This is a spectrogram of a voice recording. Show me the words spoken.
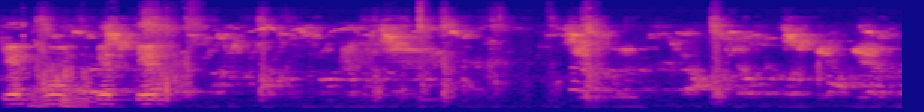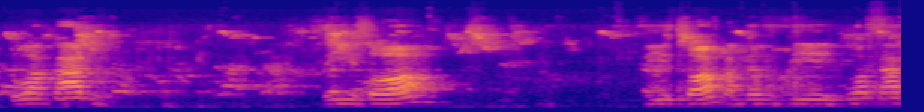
เจ็ดหกเจ็ดเจ็ด ตัวกันสี่สองสี่สองกับหนึ่งสี่ตัวกัน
